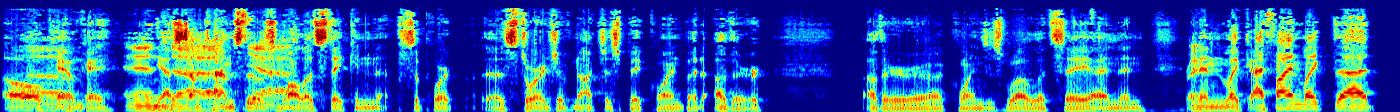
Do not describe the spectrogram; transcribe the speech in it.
Oh, okay, um, okay. And yeah, sometimes uh, those yeah. wallets they can support uh, storage of not just Bitcoin but other other uh, coins as well. Let's say, and then right. and then like I find like that.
